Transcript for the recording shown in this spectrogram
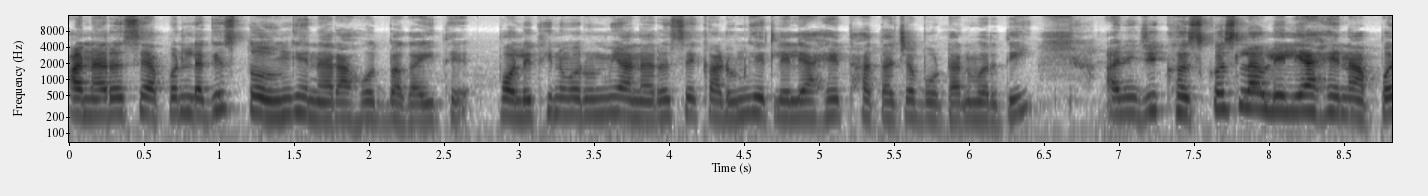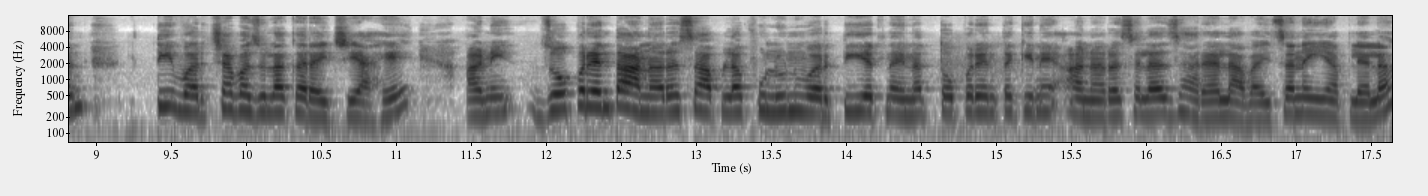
अनारसे आपण लगेच तळून घेणार आहोत बघा इथे. पॉलिथिनवरून मी अनारसे काढून घेतलेले आहेत हाताच्या बोटांवरती. आणि जी खसखस लावलेली आहे ना आपण ती वरच्या बाजूला करायची आहे. आणि जोपर्यंत अनारस आपला फुलून वरती येत नाही ना तोपर्यंत की नाही अनारसाला झाऱ्या लावायचा नाही आपल्याला.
